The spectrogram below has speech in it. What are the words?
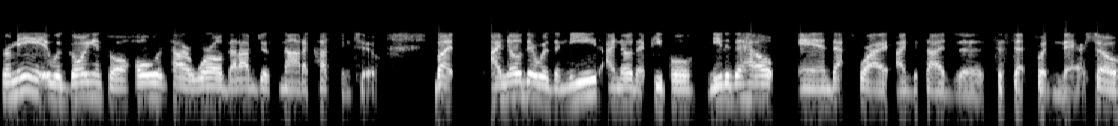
for me, it was going into a whole entire world that I'm just not accustomed to. But I know there was a need. I know that people needed the help. And that's where I, I decided to, to set foot in there. So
